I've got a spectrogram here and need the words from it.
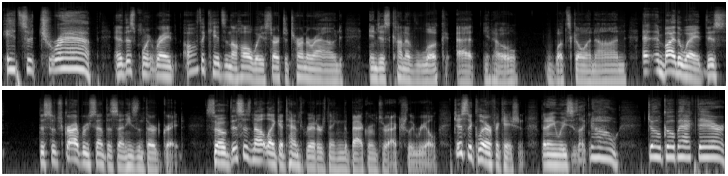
It's a trap. And at this point right all the kids in the hallway start to turn around and just kind of look at you know what's going on. And, and by the way this the subscriber who sent this in he's in third grade so this is not like a 10th grader thinking the back rooms are actually real. Just a clarification. But anyways, he's like, no, don't go back there.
